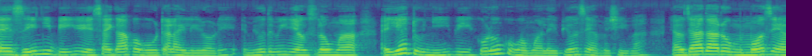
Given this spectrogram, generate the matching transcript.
လည်းဈေးညှိပြီး၍စိုက်ကားပေါ်ကိုတက်လိုက်လေတော့တယ်။အမျိုးသမီးနှစ်ယောက်စလုံးမှာအရက်တူညီပြီးကိုလုံးကိုပေါင်းမှလည်းပြောစရာမရှိပါ။ယောက်ျားသားတို့မမောစရာ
